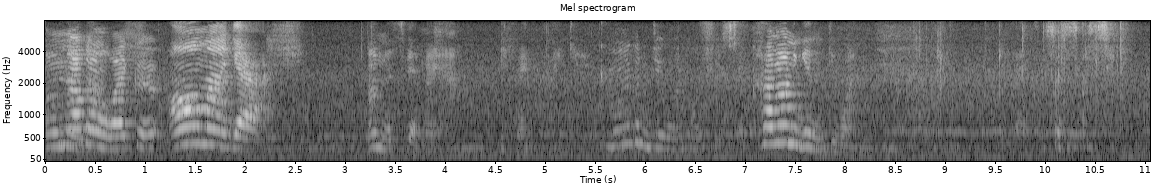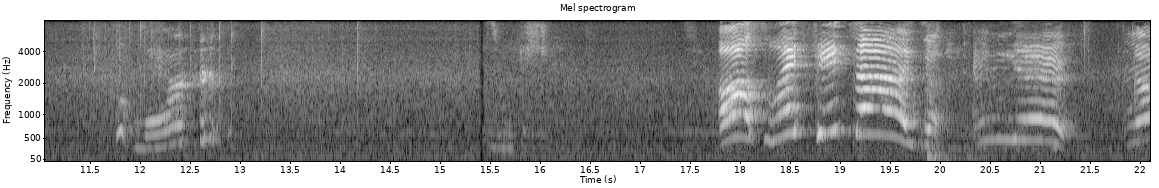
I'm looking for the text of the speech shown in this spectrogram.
I'm. I'm not gonna like it. Oh my gosh. I'm gonna spit my out. If I like I'm only gonna do one whole cheese stick. I'm only gonna do one. It's disgusting. Put more. Oh, sweet pizzas! And yet, no.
